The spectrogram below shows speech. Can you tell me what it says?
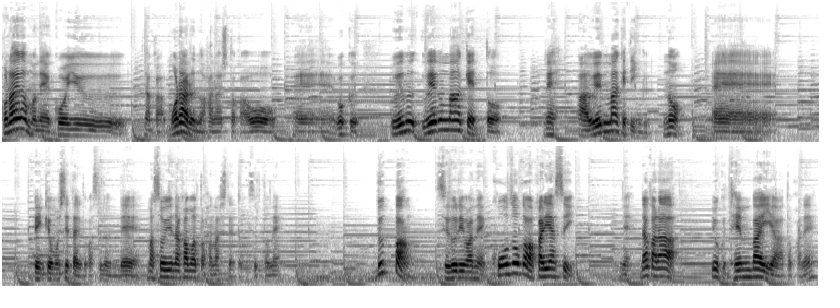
この間もね、こういう、なんか、モラルの話とかを、えー僕、ウェブ、ウェブマーケット、ね、あ、ウェブマーケティングの、えー勉強もしてたりとかするんで、まあそういう仲間と話したりとかするとね、物販、背取りはね、構造がわかりやすい。ね、だから、よく転売ヤーとかね、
